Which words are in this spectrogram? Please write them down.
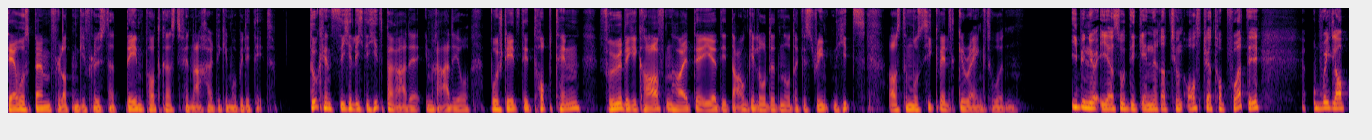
Servus beim Flottengeflüster, dem Podcast für nachhaltige Mobilität. Du kennst sicherlich die Hitparade im Radio, wo stets die Top 10, früher die gekauften, heute eher die downgeloadeten oder gestreamten Hits aus der Musikwelt gerankt wurden. Ich bin ja eher so die Generation Austria Top 40, obwohl ich glaube,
